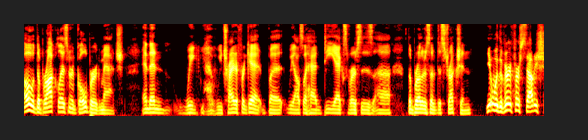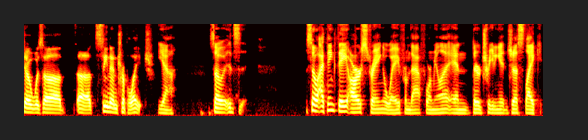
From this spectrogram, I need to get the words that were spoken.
oh the Brock Lesnar Goldberg match. And then we we try to forget but we also had DX versus uh the Brothers of Destruction yeah well the very first saudi show was uh uh cena and triple h Yeah. So it's so I think they are straying away from that formula and they're treating it just like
